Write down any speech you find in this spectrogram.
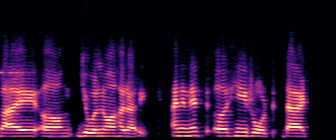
by um, yuval noah harari. And in it uh, he wrote that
